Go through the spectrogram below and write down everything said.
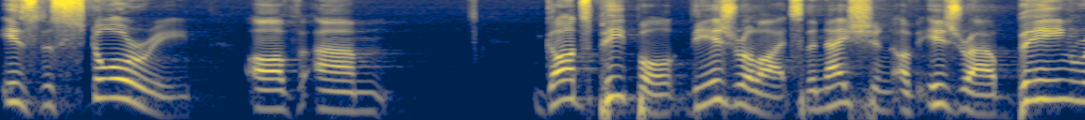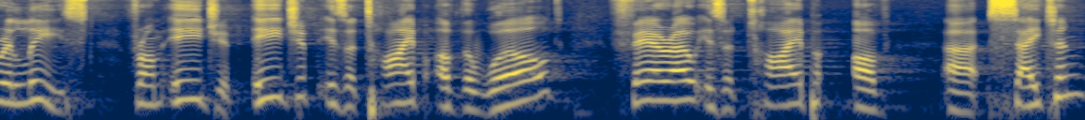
is the story of um, God's people, the Israelites, the nation of Israel, being released from Egypt. Egypt is a type of the world, Pharaoh is a type of uh, Satan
